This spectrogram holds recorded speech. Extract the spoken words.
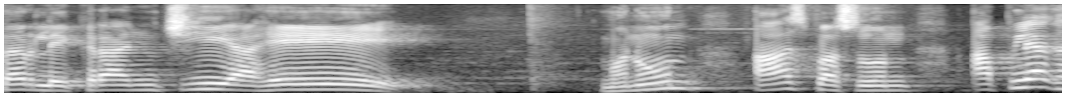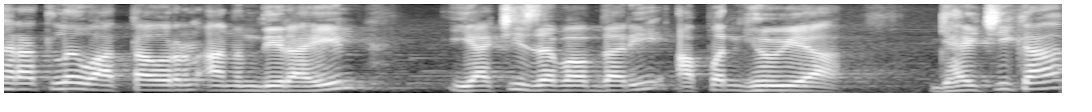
तर लेकरांची आहे. म्हणून आजपासून आपल्या घरातलं वातावरण आनंदी राहील याची जबाबदारी आपण घेऊया. घ्यायची का?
